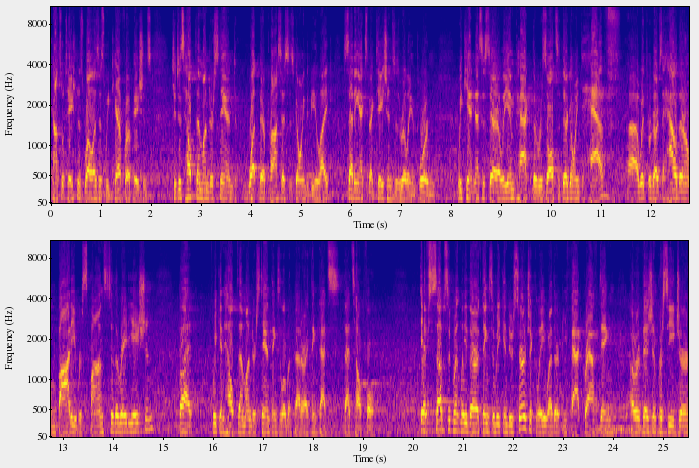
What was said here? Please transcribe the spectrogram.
consultation as well as as we care for our patients to just help them understand what their process is going to be like. Setting expectations is really important. We can't necessarily impact the results that they're going to have uh, with regards to how their own body responds to the radiation, but if we can help them understand things a little bit better, I think that's, that's helpful. If subsequently there are things that we can do surgically, whether it be fat grafting, a revision procedure,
